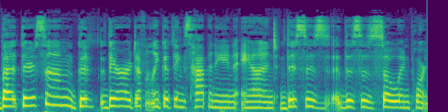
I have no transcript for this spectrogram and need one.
but there's some good, there are definitely good things happening. And this is, this is so important.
